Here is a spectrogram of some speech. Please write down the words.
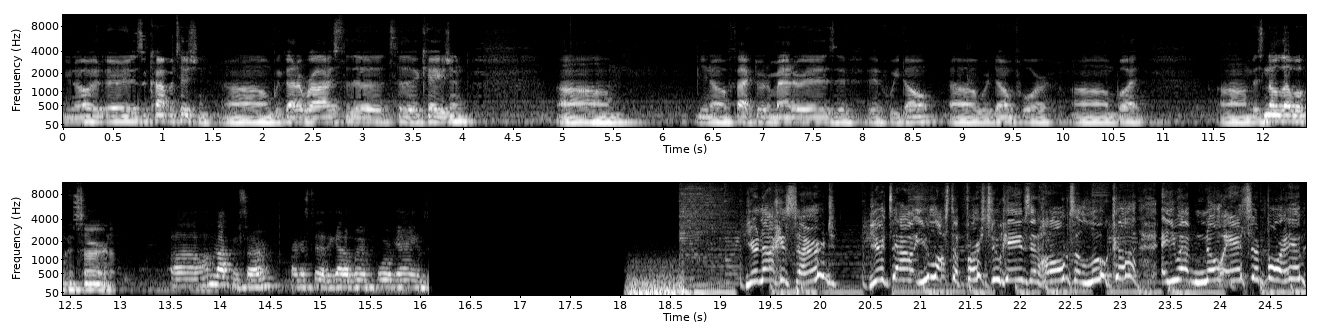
You know, there is a competition. Um, we got to rise to the to the occasion. Um, you know, fact of the matter is, if if we don't, uh, we're done for. Um, but um, there's no level of concern. Uh, I'm not concerned. Like I said, they got to win four games. You're not concerned? You're down. You lost the first two games at home to Luka, and you have no answer for him,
